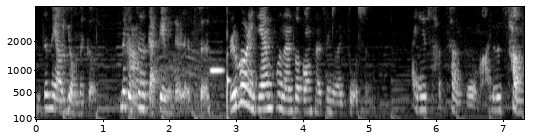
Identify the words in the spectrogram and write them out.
你真的要用那个，那个真的改变你的人生。如果你今天不能做工程师，你会做什么？他也是唱唱歌嘛，就是唱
